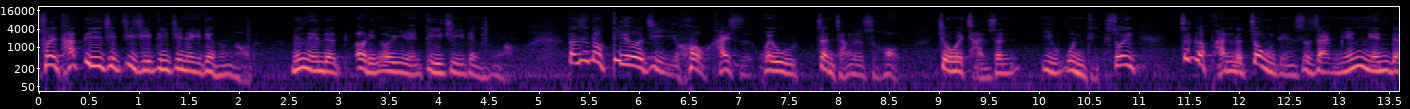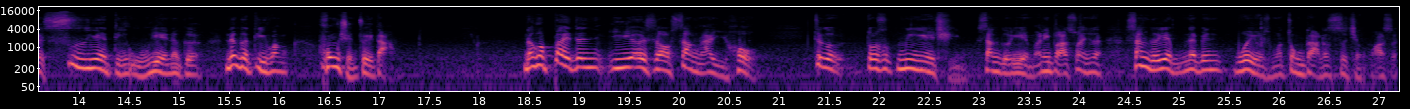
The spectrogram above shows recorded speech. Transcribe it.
所以它第一季季期第一季呢一定很好的，明年的二零二一年第一季一定很好，但是到第二季以后开始恢复正常的时候，就会产生一问题，所以这个盘的重点是在明年的四月底五月那个那个地方风险最大。然后拜登一月二十号上来以后，这个都是蜜月期三个月嘛，你把它算一算，三个月那边不会有什么重大的事情发生，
